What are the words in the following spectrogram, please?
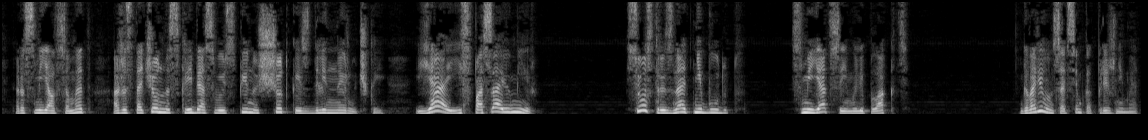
— рассмеялся Мэт, ожесточенно скребя свою спину щеткой с длинной ручкой. «Я и спасаю мир. Сестры знать не будут, смеяться им или плакать». Говорил он совсем как прежний Мэт.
